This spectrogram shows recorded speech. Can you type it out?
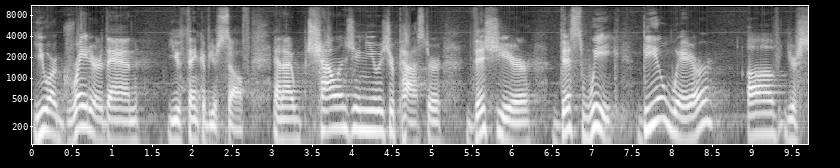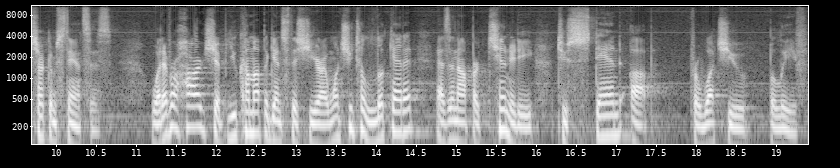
You are greater than you think of yourself. And I'm challenging you as your pastor this year, this week, be aware of your circumstances. Whatever hardship you come up against this year, I want you to look at it as an opportunity to stand up for what you believe.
